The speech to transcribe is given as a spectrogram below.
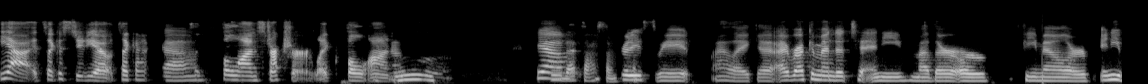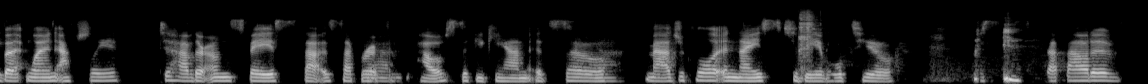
yeah, it's like a studio. It's like a Yeah. it's like full on structure, like full on. Ooh. Yeah. Ooh, that's awesome. pretty sweet. I like it. I recommend it to any mother or female or any but one actually to have their own space that is separate Yeah. from the house if you can. It's so Yeah. magical and nice to be able to just step out of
